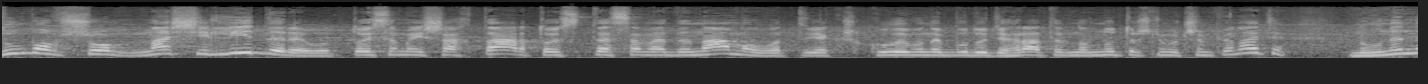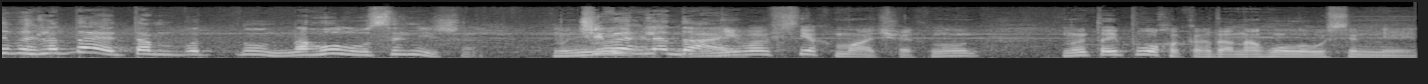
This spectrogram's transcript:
думав, що наші лідери, от той самий Шахтар, той с- те саме Динамо, от як коли вони будуть грати на внутрішньому чемпіонаті, ну вони не виглядають там от, ну, на голову сильніше. Ну, не Чи во- выглядает? Не во всех матчах. Ну, ну, это и плохо, когда на голову сильнее.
